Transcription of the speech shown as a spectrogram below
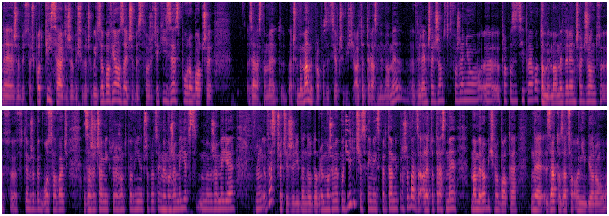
e, żeby coś podpisać, żeby się do czegoś zobowiązać, żeby stworzyć jakiś zespół roboczy. Zaraz, to my, to znaczy my mamy propozycję oczywiście, ale to teraz my mamy wyręczać rząd w tworzeniu e, propozycji prawa? To my mamy wyręczać rząd w, w tym, żeby głosować za rzeczami, które rząd powinien przepracować? My możemy je, my możemy je mm, wesprzeć, jeżeli będą dobre, możemy podzielić się swoimi ekspertami, proszę bardzo, ale to teraz my mamy robić robotę e, za to, za co oni biorą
